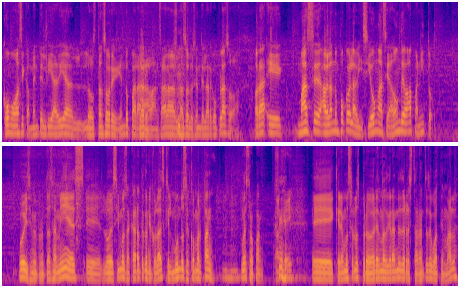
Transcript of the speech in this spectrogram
cómo básicamente el día a día lo están sobreviviendo para Claro. avanzar a la solución de largo plazo. Ahora, eh, más eh, hablando un poco de la visión, ¿hacia dónde va Panito? Uy, si me preguntas a mí, es eh, lo decimos acá rato con Nicolás, que el mundo se coma el pan, nuestro pan. Ok. Eh, queremos ser los proveedores más grandes de restaurantes de Guatemala,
